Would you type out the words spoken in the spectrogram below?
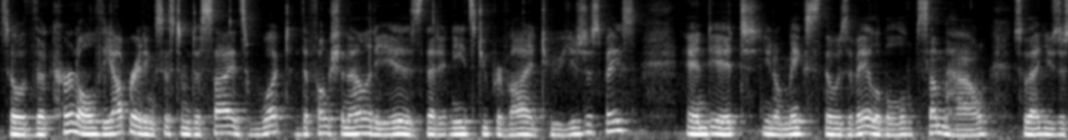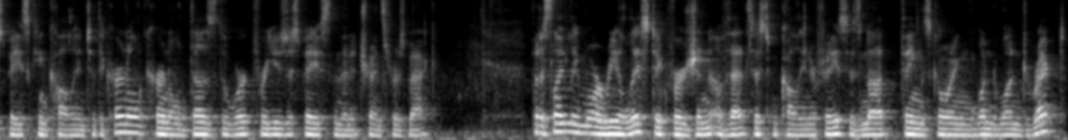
So the kernel, the operating system, decides what the functionality is that it needs to provide to user space, and it you know, makes those available somehow so that user space can call into the kernel. Kernel does the work for user space, and then it transfers back. But a slightly more realistic version of that system call interface is not things going one-to-one -one direct.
